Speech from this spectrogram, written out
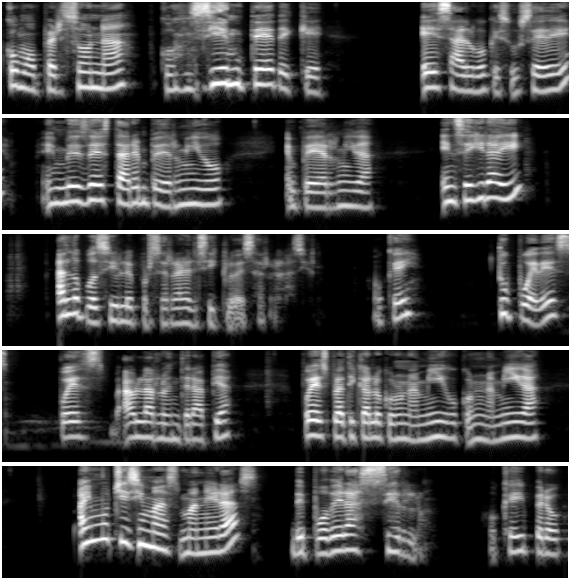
como persona consciente de que es algo que sucede, en vez de estar empedernido, empedernida, en seguir ahí, haz lo posible por cerrar el ciclo de esa relación, ¿ok? Tú puedes, puedes hablarlo en terapia, puedes platicarlo con un amigo, con una amiga. Hay muchísimas maneras de poder hacerlo, ¿ok? Pero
